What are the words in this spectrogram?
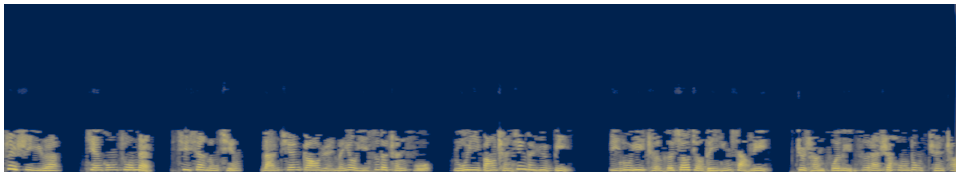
最是宜人，天公作美，气象浓情，蓝天高远，没有一丝的沉浮，如一方沉静的玉璧。以陆亦辰和萧九的影响力，这场婚礼自然是轰动全城，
